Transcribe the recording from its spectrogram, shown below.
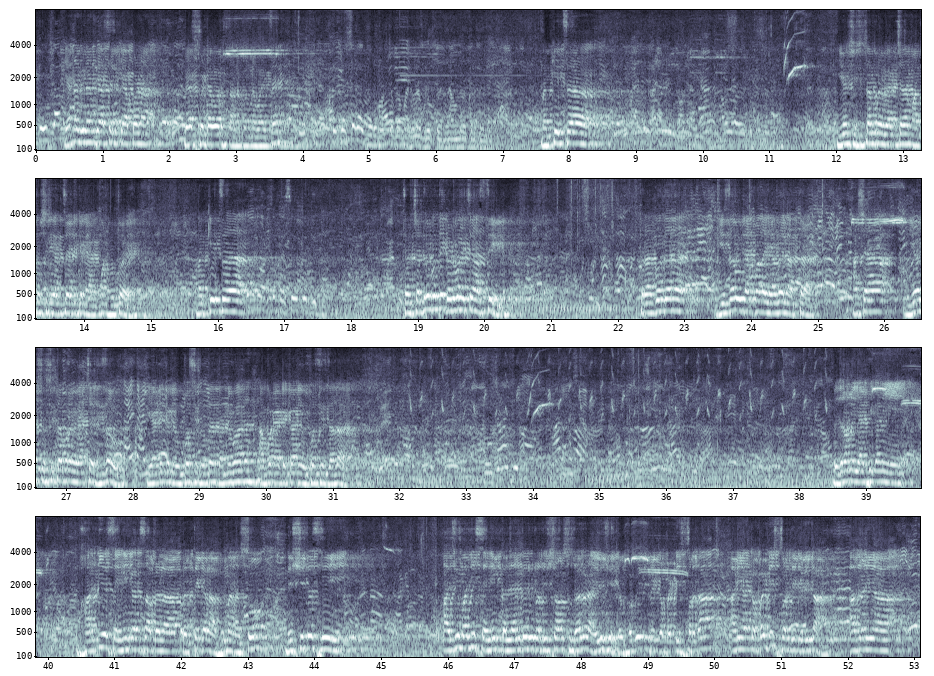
यांना विनंती असेल की आपण व्यासपीठावर स्थानापन्न व्हायचं आहे नक्कीच यश सीताप्रभ यांच्या मातोश्री यांच्या ठिकाणी आगमन होतोय. नक्कीच जर छत्रपती घडवायचे असतील तर अगोदर जिजाऊ जन्माला यावे लागतात. अशा यश सीताप्रभ यांच्या जिजाऊ या ठिकाणी उपस्थित होत्या. धन्यवाद. आपण या ठिकाणी उपस्थित झाला. मित्रांनो या ठिकाणी भारतीय सैनिकांचा आपल्याला प्रत्येकाला अभिमान असतो. निश्चितच ही आजी माझी सैनिक कल्याणकारी प्रतिष्ठान सुधागड आयोजित भव्य कबड्डी स्पर्धा आणि या कबड्डी स्पर्धेकरिता आदरणीय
